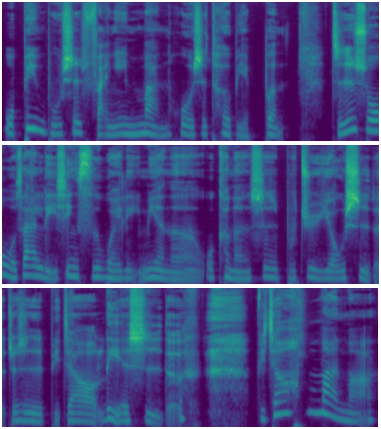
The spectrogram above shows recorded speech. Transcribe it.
我并不是反应慢，或者是特别笨，只是说我在理性思维里面呢，我可能是不具优势的，就是比较劣势的，比较慢嘛，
